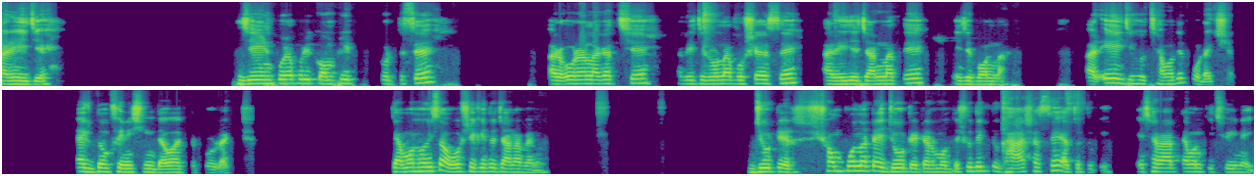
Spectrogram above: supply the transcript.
আর এই যে জেন পুরোপুরি কমপ্লিট করতেছে, আর ওরা লাগাচ্ছে, আর এই যে রোনা বসে আছে, আর এই যে জান্নাতে, এই যে বন্যা, আর এই যে হচ্ছে আমাদের প্রোডাকশন একদম ফিনিশিং দেওয়া একটা প্রোডাক্ট কেমন হয়েছে অবশ্যই কিন্তু জানাবেন। জুটের, সম্পূর্ণটাই জুট এটার মধ্যে, শুধু একটু ঘাস আছে এতটুকুই, এছাড়া আর তেমন কিছুই নেই।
